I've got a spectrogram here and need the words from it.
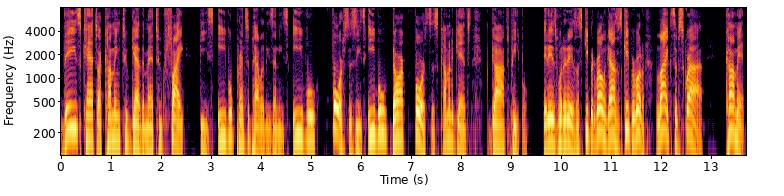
These cats are coming together, man, to fight these evil principalities and these evil forces, these evil dark forces coming against God's people. It is what it is. Let's keep it rolling, guys. Let's keep it rolling. Like, subscribe, comment,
